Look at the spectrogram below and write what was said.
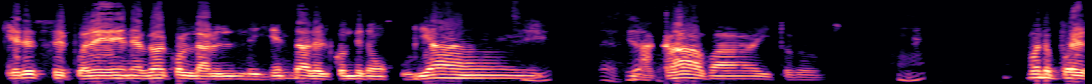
quieres, se puede enhebrar con la leyenda del conde Don Julián, Sí, la cava y todo eso. Bueno, pues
